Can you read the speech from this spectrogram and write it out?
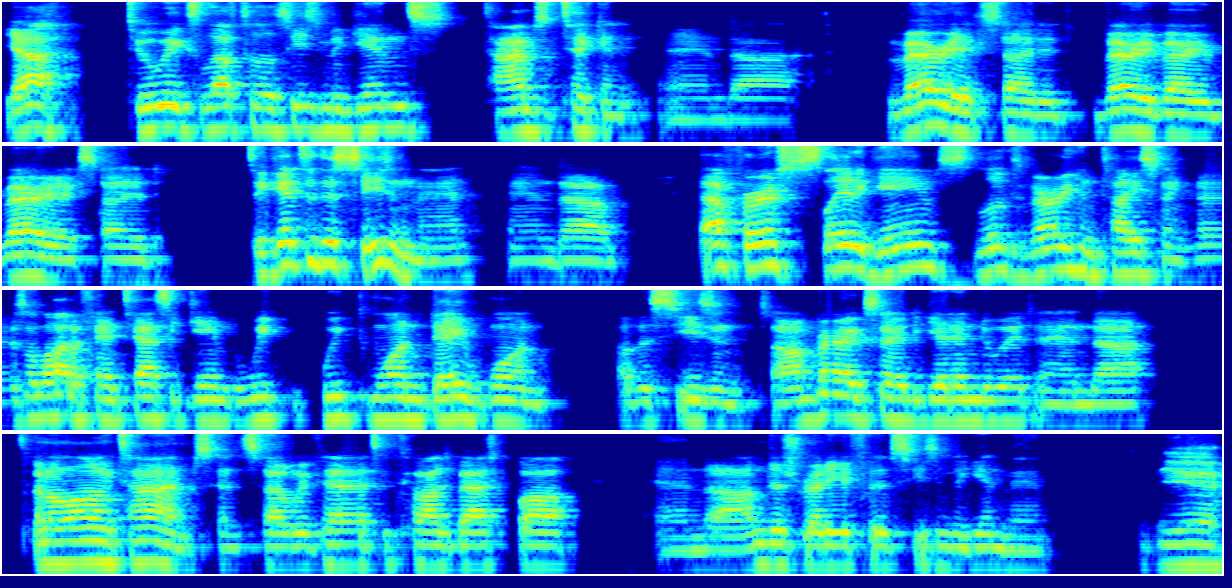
yeah, two weeks left till the season begins. Time's ticking, and uh, very excited, very, very, very excited to get to this season, man. And uh, that first slate of games looks very enticing. There's a lot of fantastic games week week one, day one of the season. So I'm very excited to get into it. And uh, it's been a long time since uh, we've had some college basketball, and uh, I'm just ready for the season to begin, man. Yeah,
